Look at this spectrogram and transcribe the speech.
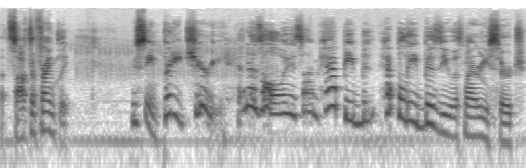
let's talk to Frankly. You seem pretty cheery, and as always, I'm happy, happily busy with my research.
